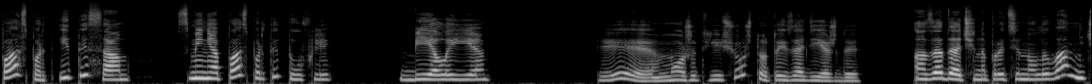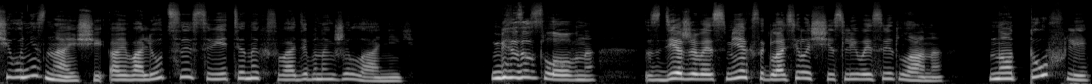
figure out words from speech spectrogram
паспорт и ты сам. С меня паспорт и туфли. Белые. «Э, может, еще что-то из одежды?» Озадаченно протянул Иван, ничего не знающий о эволюции светиных свадебных желаний. «Безусловно», — сдерживая смех, согласилась счастливая Светлана. «Но туфли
